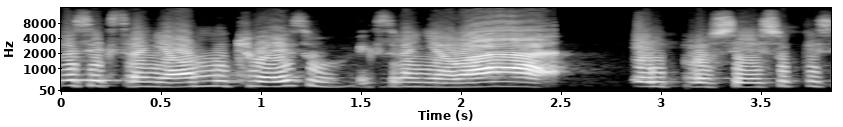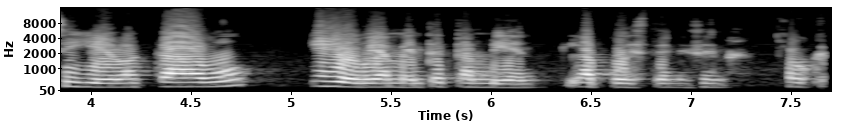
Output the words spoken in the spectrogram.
pues extrañaba mucho eso, extrañaba el proceso que se lleva a cabo y obviamente también la puesta en escena. Ok,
